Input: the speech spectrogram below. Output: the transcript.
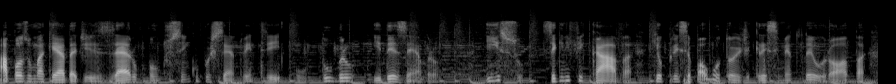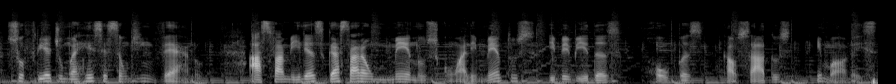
após uma queda de 0,5% entre outubro e dezembro. Isso significava que o principal motor de crescimento da Europa sofria de uma recessão de inverno, as famílias gastaram menos com alimentos e bebidas, roupas, calçados e móveis.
